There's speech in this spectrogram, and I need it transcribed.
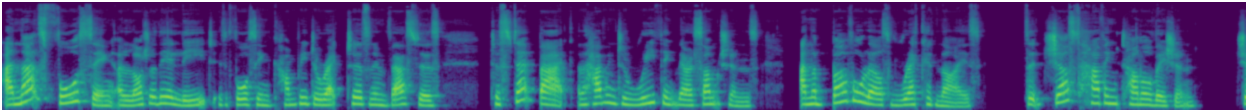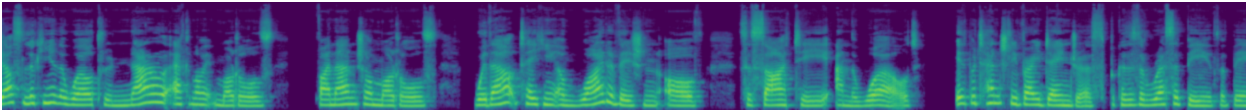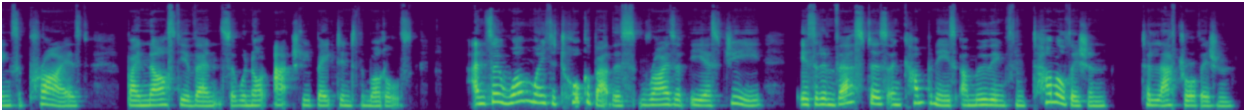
And that's forcing a lot of the elite, is forcing company directors and investors to step back and having to rethink their assumptions. And above all else, recognize that just having tunnel vision, just looking at the world through narrow economic models, financial models, without taking a wider vision of society and the world is potentially very dangerous because it's a recipe for being surprised by nasty events that were not actually baked into the models. And so, one way to talk about this rise of ESG is that investors and companies are moving from tunnel vision to lateral vision.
